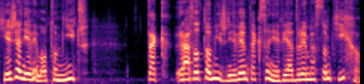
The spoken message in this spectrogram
Tiež ja neviem o tom nič. Tak raz o tom nič neviem, tak sa nevyjadrujem a som ticho.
